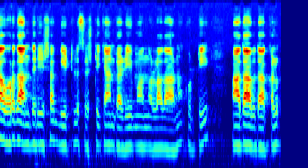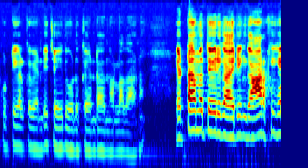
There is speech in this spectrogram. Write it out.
സൗഹൃദ അന്തരീക്ഷം വീട്ടിൽ സൃഷ്ടിക്കാൻ കഴിയുമോ എന്നുള്ളതാണ് കുട്ടി മാതാപിതാക്കൾ കുട്ടികൾക്ക് വേണ്ടി ചെയ്തു കൊടുക്കേണ്ടതെന്നുള്ളതാണ്. എട്ടാമത്തെ ഒരു കാര്യം ഗാർഹിക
